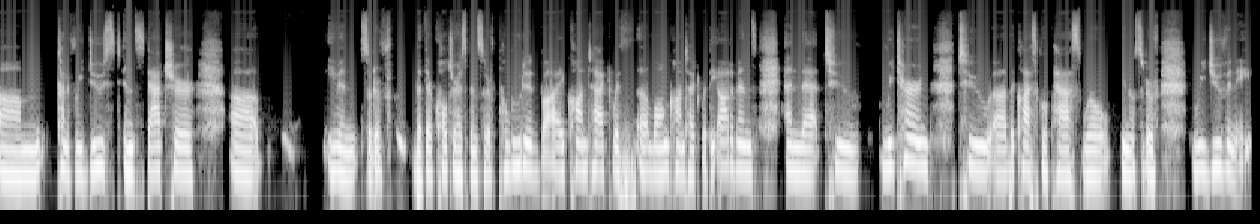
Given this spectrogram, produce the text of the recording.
um, kind of reduced in stature, uh, even sort of that their culture has been sort of polluted by contact with uh, long contact with the Ottomans, and that to return to uh, the classical past will, you know, sort of rejuvenate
